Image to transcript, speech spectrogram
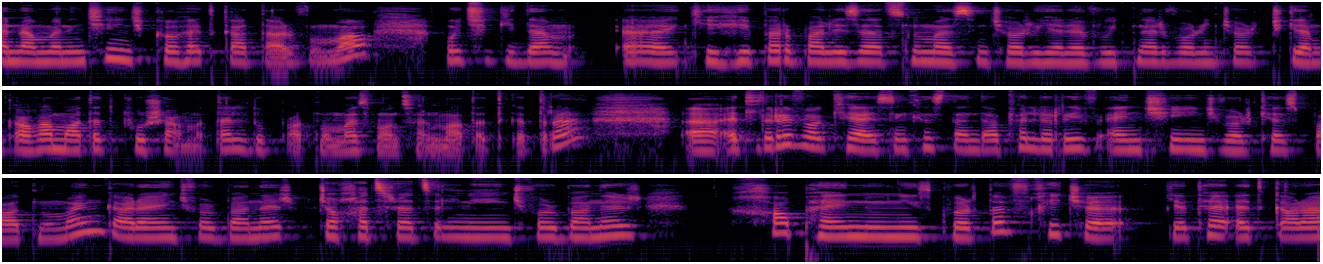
այն ամեն ինչի ինչ քո հետ կատարվում է, ու չգիտեմ, հիպերբոլիզացնում ես ինչ որ երևույթներ, որ ինչ որ, չգիտեմ, կարող է մատդ փուշա մտել, դու պատմում ես ոնց են մատդ կտրը։ Այդ լրիվ օքեյ, այսինքն ստենդափը լրիվ այն չի, ինչ որ քեզ պատմում են, կարա ինչ որ բաներ ճոխացրած լինի, ինչ որ բաներ խափեն նույնիսկ որտեվ խիչը եթե այդ կարա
